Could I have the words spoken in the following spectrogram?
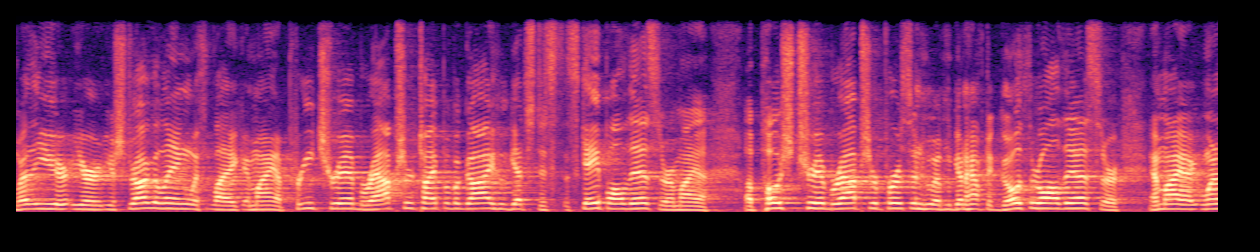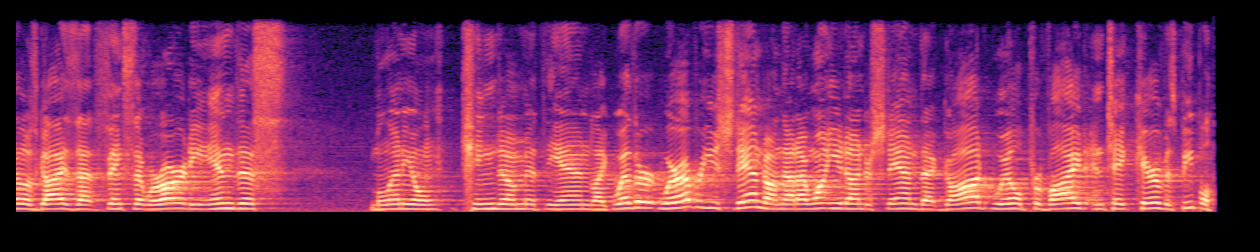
whether you're, you're, you're struggling with, like, am I a pre trib rapture type of a guy who gets to escape all this, or am I a, a post trib rapture person who am going to have to go through all this, or am I one of those guys that thinks that we're already in this millennial kingdom at the end? Like, whether, wherever you stand on that, I want you to understand that God will provide and take care of his people.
